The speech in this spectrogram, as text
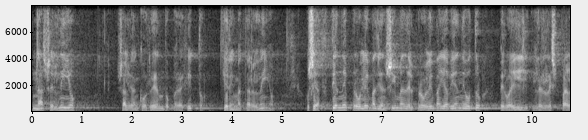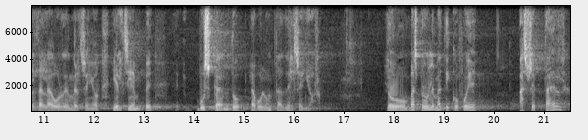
nace el niño, salgan corriendo para Egipto quieren matar al niño. O sea, tiene problemas y encima del problema ya viene otro, pero ahí le respalda la orden del Señor y él siempre buscando la voluntad del Señor. Lo más problemático fue aceptar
